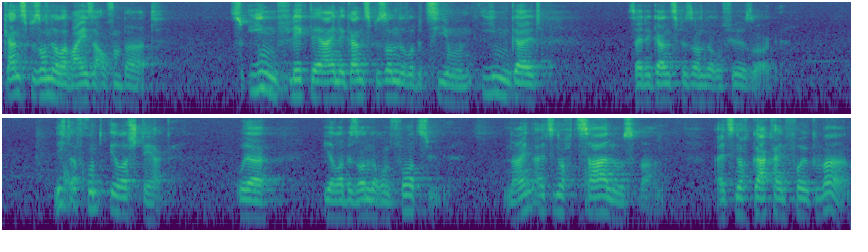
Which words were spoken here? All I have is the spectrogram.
ganz besonderer Weise offenbart. Zu ihnen pflegte er eine ganz besondere Beziehung und ihnen galt seine ganz besondere Fürsorge. Nicht aufgrund ihrer Stärke oder ihrer besonderen Vorzüge. Nein, als sie noch zahllos waren, als sie noch gar kein Volk waren,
